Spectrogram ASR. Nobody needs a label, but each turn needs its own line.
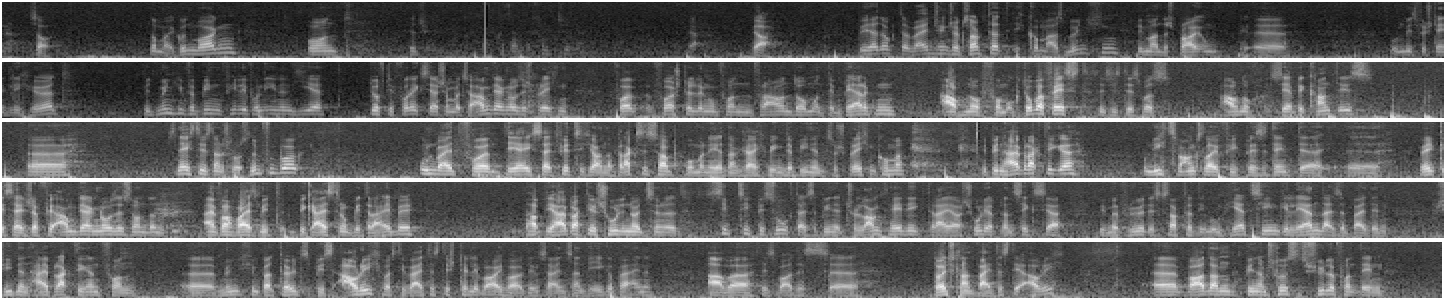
Genau. So, nochmal guten Morgen und jetzt ja. ja, wie Herr Dr. Weinschenk schon gesagt hat, ich komme aus München, wie man an der Sprache un, äh, unmissverständlich hört. Mit München verbinden viele von Ihnen hier, durfte voriges Jahr schon mal zur Augendiagnose sprechen, Vor Vorstellungen von Frauendom und den Bergen, auch noch vom Oktoberfest, das ist das, was auch noch sehr bekannt ist. Äh, nächste ist dann Schloss Nymphenburg, unweit von der ich seit 40 Jahren eine Praxis habe, wo man ja dann gleich wegen der Bienen zu sprechen kommen. Ich bin Heilpraktiker und nicht zwangsläufig Präsident der äh, Weltgesellschaft für Augendiagnose, sondern einfach, weil ich es mit Begeisterung betreibe. Ich habe die Heilpraktikerschule 1970 besucht, also bin jetzt schon lang tätig, drei Jahre Schule, habe dann sechs Jahre, wie man früher das gesagt hat, im Umherziehen gelernt, also bei den verschiedenen Heilpraktikern von München, Bad Tölz bis Aurich, was die weiteste Stelle war. Ich war allerdings auch in San Diego bei einem, aber das war das äh, Deutschland weiteste Aurich. Äh, war dann, bin am Schluss Schüler von den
